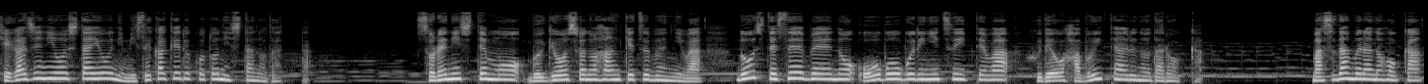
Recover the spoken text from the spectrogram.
怪我死にをしたように見せかけることにしたのだった。それにしても奉行所の判決文にはどうして清兵衛の横暴ぶりについては筆を省いてあるのだろうか。増田村のほか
